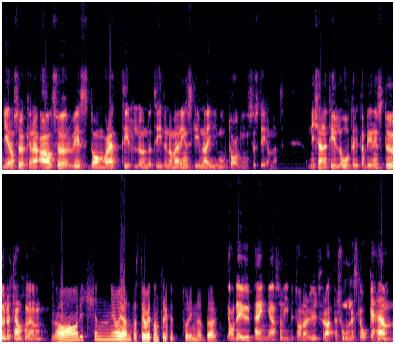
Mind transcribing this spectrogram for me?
ge de sökande all service de har rätt till under tiden de är inskrivna i mottagningssystemet. Ni känner till återetableringsstödet kanske? Ja, det känner jag igen. Fast jag vet nog inte riktigt vad det innebär. Ja, det är ju pengar som vi betalar ut för att personer ska åka hem.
